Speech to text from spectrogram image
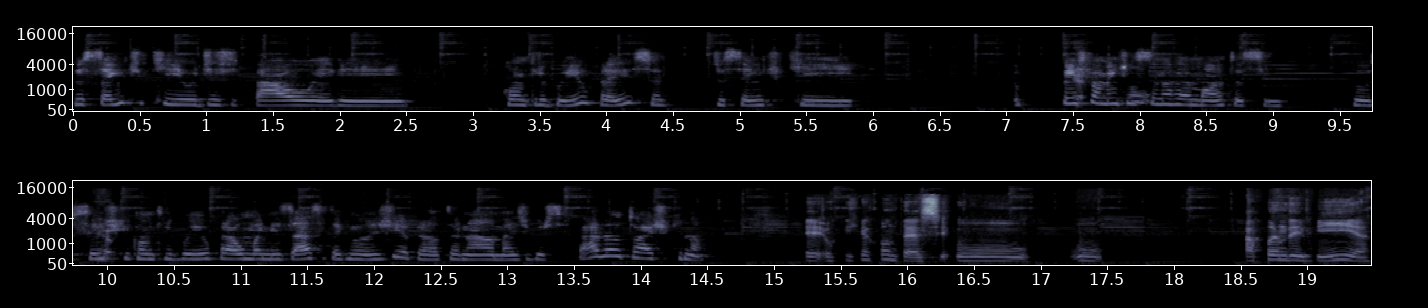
tu sente que o digital ele contribuiu para isso? Tu sente que principalmente é, ensino remoto assim, tu sente é. que contribuiu para humanizar essa tecnologia, para ela torná-la mais diversificada ou tu acha que não? É, o que que acontece? O, o a pandemia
